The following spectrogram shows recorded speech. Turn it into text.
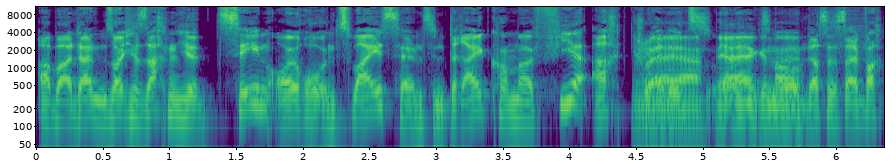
Aber dann solche Sachen hier, 10 Euro und 2 Cent sind 3,48 Credits. Ja, ja, ja, und, genau. Äh, das ist einfach,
